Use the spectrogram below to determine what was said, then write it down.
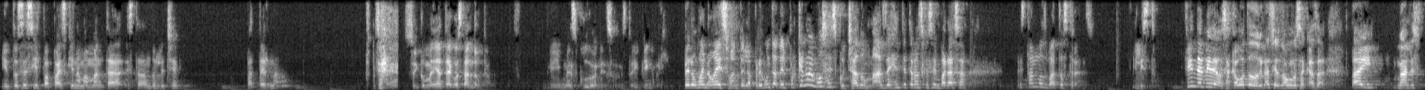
y entonces si el papá es quien amamanta, está dando leche paterna. Soy comediante hago stand up y me escudo en eso. Estoy bien, güey. Pero bueno, eso ante la pregunta del por qué no hemos escuchado más de gente trans que se embaraza, están los vatos trans y listo. Fin del video. Se acabó todo. Gracias. Vámonos a casa. Bye. Males.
